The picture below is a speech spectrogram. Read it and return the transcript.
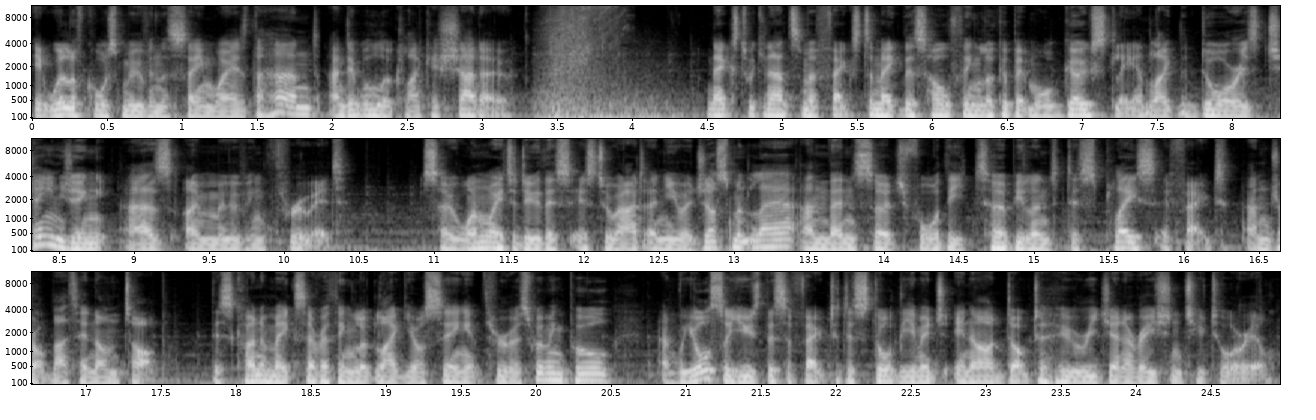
it will of course move in the same way as the hand, and it will look like a shadow. Next we can add some effects to make this whole thing look a bit more ghostly and like the door is changing as I'm moving through it. So one way to do this is to add a new adjustment layer and then search for the turbulent displace effect and drop that in on top. This kind of makes everything look like you're seeing it through a swimming pool, and we also use this effect to distort the image in our Doctor Who regeneration tutorial.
